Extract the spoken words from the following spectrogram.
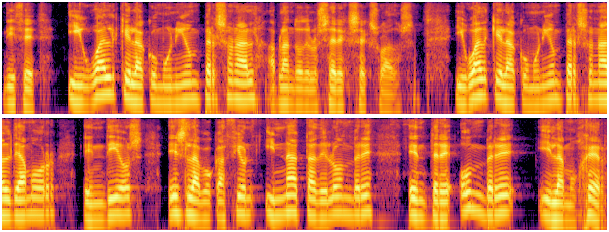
Dice, igual que la comunión personal, hablando de los seres sexuados, igual que la comunión personal de amor en Dios es la vocación innata del hombre entre hombre y la mujer,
